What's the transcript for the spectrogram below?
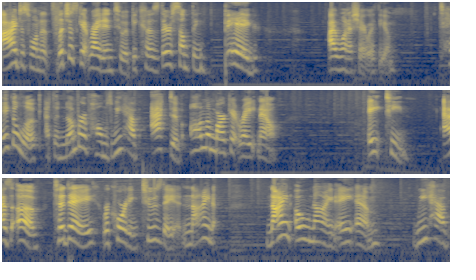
I just want to, let's just get right into it because there's something big I want to share with you. Take a look at the number of homes we have active on the market right now 18. As of today, recording Tuesday at 9 9:09 a.m., we have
